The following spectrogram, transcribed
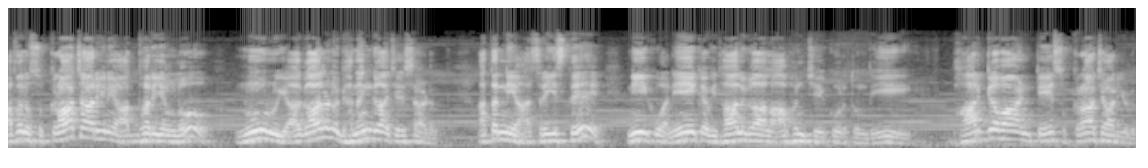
అతను శుక్రాచార్యుని ఆధ్వర్యంలో నూరు యాగాలను ఘనంగా చేశాడు. అతన్ని ఆశ్రయిస్తే నీకు అనేక విధాలుగా లాభం చేకూరుతుంది. భార్గవ అంటే శుక్రాచార్యుడు.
